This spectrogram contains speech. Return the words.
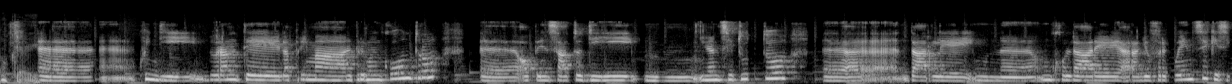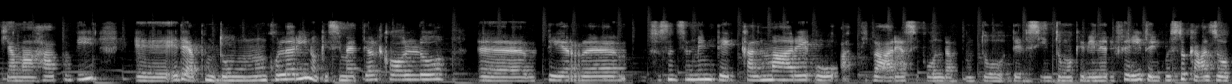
Okay. Eh, quindi durante prima, il primo incontro eh, ho pensato di mh, mm, innanzitutto eh, darle un, un, collare a radiofrequenze che si chiama Happy eh, ed è appunto un, un, collarino che si mette al collo eh, per sostanzialmente calmare o attivare a seconda seconda appunto del sintomo che viene riferito. In questo caso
